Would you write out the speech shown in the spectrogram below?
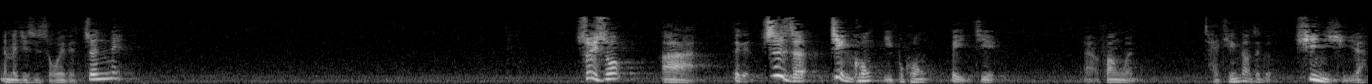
那么就是所谓的真内。所以说啊，这个智者见空与不空被接。啊，方文才听到这个信息啊，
